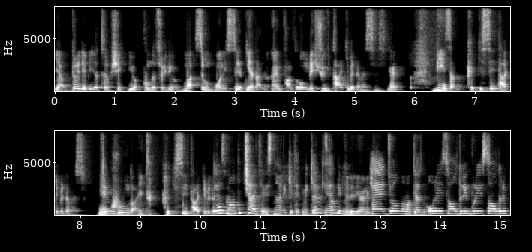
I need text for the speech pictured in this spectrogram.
ya böyle bir yatırım şekli yok. Bunu da söylüyorum. Maksimum 10 hisse ya da en fazla 15 çünkü takip edemezsiniz. Yani bir insan 40 hisseyi takip edemez. Bir kurum dahi 40 hisseyi takip edemez. Biraz Yani. mantık çerçevesinde hareket etmek Evet, gerekiyor. tabii değil ki de yani. Hayalci olmamak lazım. Oraya saldırayım, buraya saldırayım.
